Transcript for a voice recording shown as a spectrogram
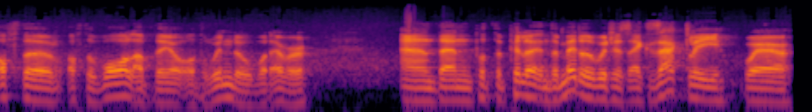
of the of the wall up there, or the window, whatever, and then put the pillar in the middle, which is exactly where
